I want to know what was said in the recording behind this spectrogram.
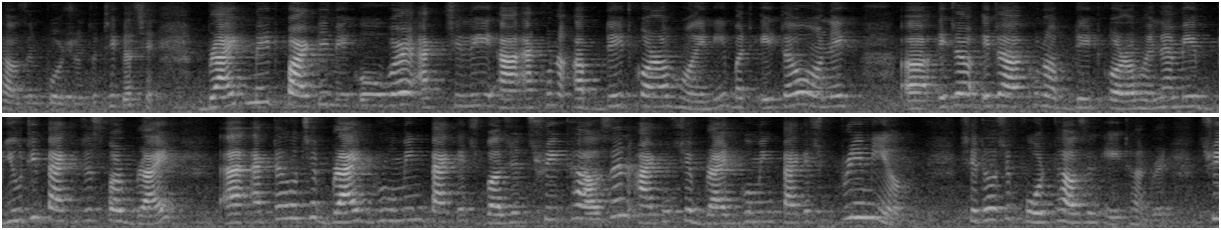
থাউজেন্ড পর্যন্ত, ঠিক আছে? Bride maid party makeover actually এখনও আপডেট করা হয়নি বাট এটাও অনেক এটা এটা এখন আপডেট করা হয়নি। আমি বিউটি প্যাকেজেস ফর ব্রাইড একটা হচ্ছে bride grooming package budget three thousand আর হচ্ছে ব্রাইড গ্রুমিং প্যাকেজ প্রিমিয়াম সেটা হচ্ছে four thousand eight hundred three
